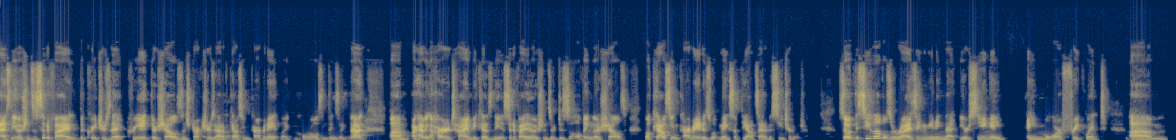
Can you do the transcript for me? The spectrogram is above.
as the oceans acidify, the creatures that create their shells and structures out of calcium carbonate, like corals and things like that, um, are having a harder time because the acidified oceans are dissolving those shells. Well, calcium carbonate is what makes up the outside of a sea turtle shell. So if the sea levels are rising, meaning that you're seeing a, a more frequent um,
